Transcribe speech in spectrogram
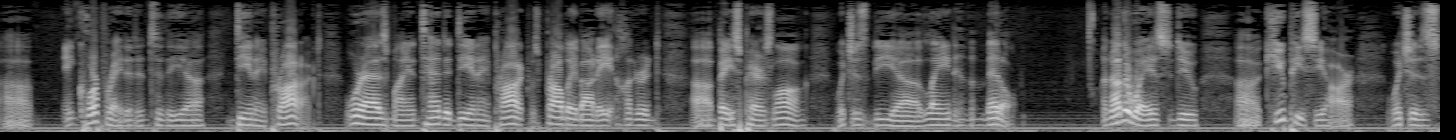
uh, incorporated into the uh, DNA product, whereas my intended DNA product was probably about 800 uh, base pairs long, which is the uh, lane in the middle. Another way is to do uh, qPCR, which is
